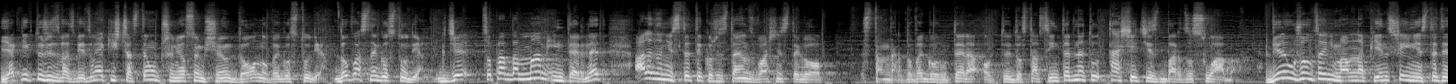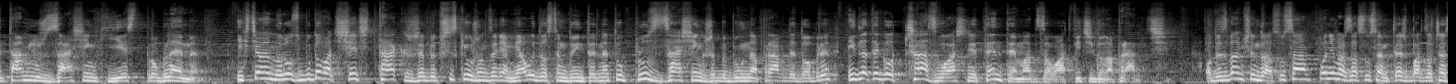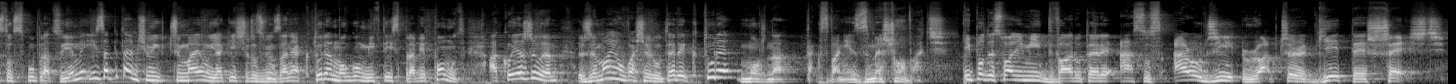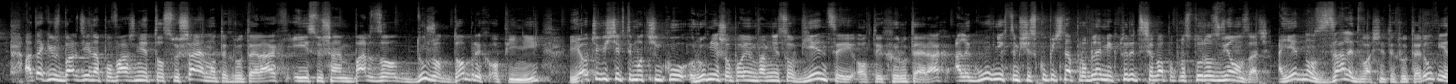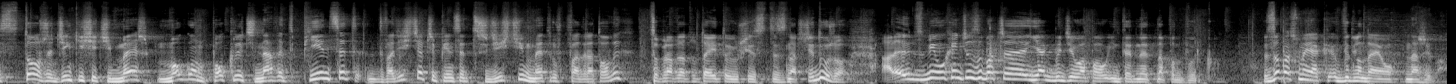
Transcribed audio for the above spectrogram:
Jak niektórzy z Was wiedzą, jakiś czas temu przeniosłem się do nowego studia, do własnego studia, gdzie co prawda mam internet, ale no niestety korzystając właśnie z tego standardowego routera od dostawcy internetu, ta sieć jest bardzo słaba. Wiele urządzeń mam na piętrze i niestety tam już zasięg jest problemem. I chciałem rozbudować sieć tak, żeby wszystkie urządzenia miały dostęp do internetu, plus zasięg, żeby był naprawdę dobry. I dlatego czas właśnie ten temat załatwić i go naprawić. Odezwałem się do Asusa, ponieważ z Asusem też bardzo często współpracujemy i zapytałem się ich, czy mają jakieś rozwiązania, które mogą mi w tej sprawie pomóc. A kojarzyłem, że mają właśnie routery, które można tak zwanie zmeszować. I podesłali mi dwa routery Asus ROG Rapture GT6. A tak już bardziej na poważnie, to słyszałem o tych routerach i słyszałem bardzo dużo dobrych opinii. Ja oczywiście w tym odcinku również opowiem Wam nieco więcej o tych routerach, ale głównie chcę się skupić na problemie, który trzeba po prostu rozwiązać. A jedną z zalet właśnie tych routerów jest to, że dzięki sieci mesh mogą pokryć nawet 520 czy 530 metrów kwadratowych. Co prawda tutaj to już jest znacznie dużo, ale z miłą chęcią zobaczę, jak będzie łapał internet na podwórku. Zobaczmy, jak wyglądają na żywo.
